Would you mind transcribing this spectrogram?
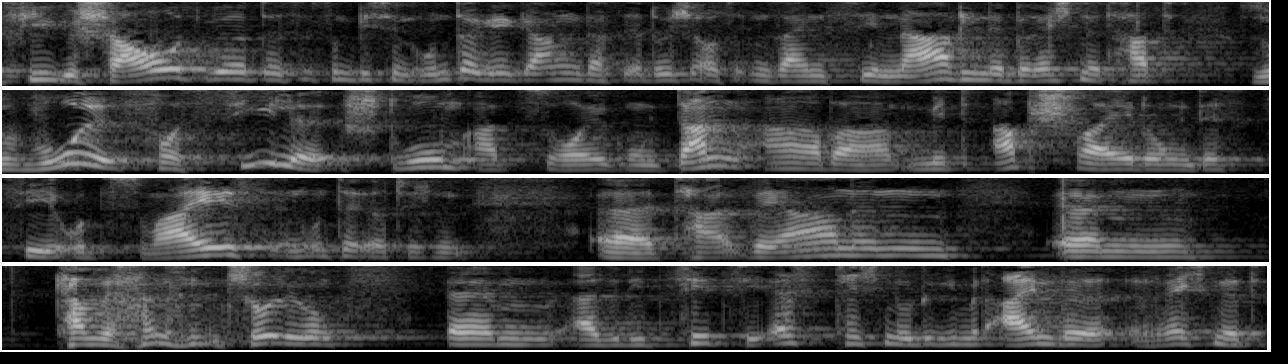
viel geschaut wird. Das ist ein bisschen untergegangen, dass er durchaus in seinen Szenarien berechnet hat, sowohl fossile Stromerzeugung, dann aber mit Abscheidung des CO2s in unterirdischen äh, Tavernen, ähm, Kavernen, Entschuldigung, ähm, also die CCS-Technologie mit einberechnet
